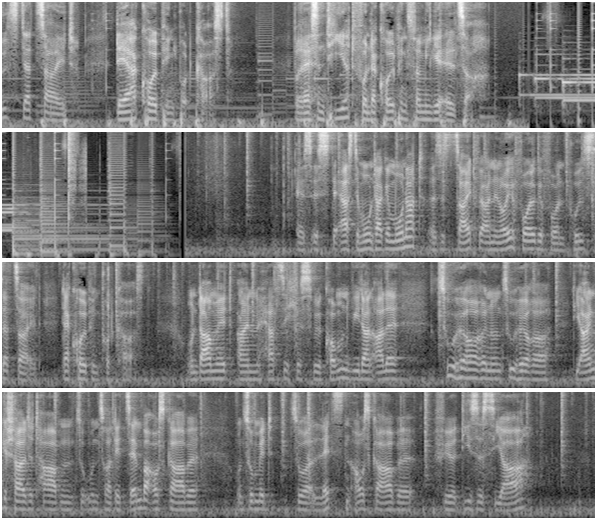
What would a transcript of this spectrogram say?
Puls der Zeit, der Kolping Podcast. Präsentiert von der Kolpingsfamilie Elzach. Es ist der erste Montag im Monat. Es ist Zeit für eine neue Folge von Puls der Zeit, der Kolping Podcast. Und damit ein herzliches Willkommen wieder an alle Zuhörerinnen und Zuhörer, die eingeschaltet haben zu unserer Dezember-Ausgabe und somit zur letzten Ausgabe für dieses Jahr.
